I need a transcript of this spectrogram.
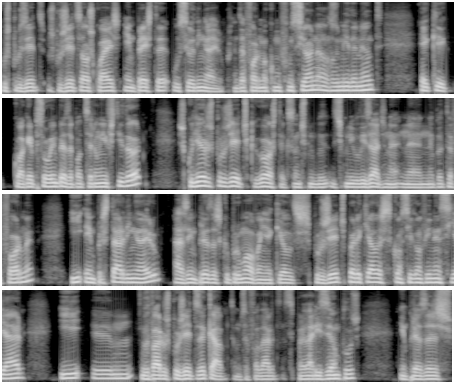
os projetos, os projetos aos quais empresta o seu dinheiro. Portanto, a forma como funciona, resumidamente, é que qualquer pessoa ou empresa pode ser um investidor, escolher os projetos que gosta, que são disponibilizados na, na, na plataforma, e emprestar dinheiro às empresas que promovem aqueles projetos para que elas se consigam financiar e um, levar os projetos a cabo. Estamos a falar, de, para dar exemplos, empresas,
